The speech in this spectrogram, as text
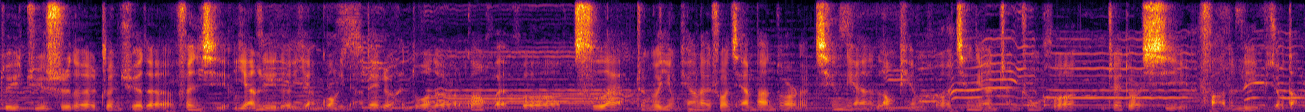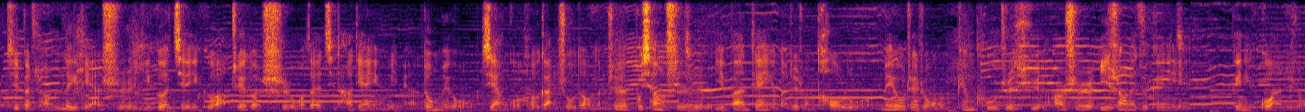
对局势的准确的分析，严厉的眼光里面带着很多的关怀和慈爱。整个影片来说，前半段的青年郎平和青年陈忠和。这段戏发的力比较大，基本上泪点是一个接一个，这个是我在其他电影里面都没有见过和感受到的。这不像是一般电影的这种套路，没有这种平铺直叙，而是一上来就给你，给你灌这种。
